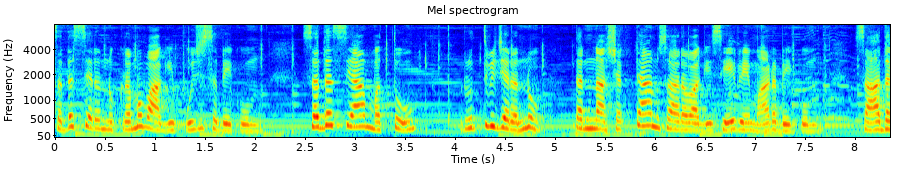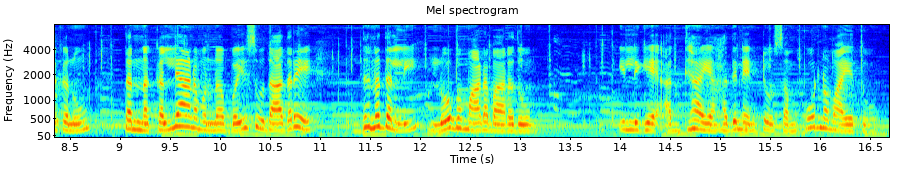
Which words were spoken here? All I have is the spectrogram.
ಸದಸ್ಯರನ್ನು ಕ್ರಮವಾಗಿ ಪೂಜಿಸಬೇಕು. ಸದಸ್ಯ ಮತ್ತು ಋತ್ವಿಜರನ್ನು ತನ್ನ ಶಕ್ತಾನುಸಾರವಾಗಿ ಸೇವೆ ಮಾಡಬೇಕು. ಸಾಧಕನು ತನ್ನ ಕಲ್ಯಾಣವನ್ನು ಬಯಸುವುದಾದರೆ ಧನದಲ್ಲಿ ಲೋಭ ಮಾಡಬಾರದು. ಇಲ್ಲಿಗೆ ಅಧ್ಯಾಯ ಹದಿನೆಂಟು ಸಂಪೂರ್ಣವಾಯಿತು.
